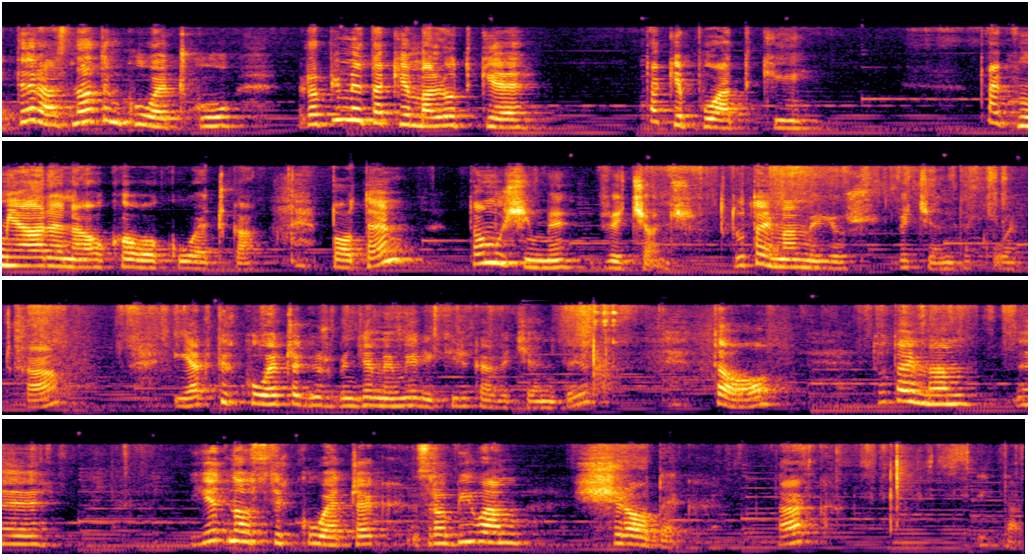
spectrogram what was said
I teraz na tym kółeczku robimy takie malutkie, takie płatki tak w miarę naokoło kółeczka. Potem to musimy wyciąć. Tutaj mamy już wycięte kółeczka. I jak tych kółeczek już będziemy mieli kilka wyciętych, to tutaj mam y, jedną z tych kółeczek zrobiłam środek, tak? I tak.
